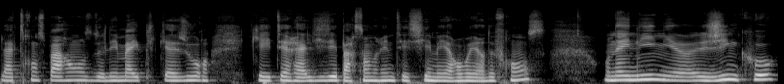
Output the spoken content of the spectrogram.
la transparence de l'émail plique à jour qui a été réalisé par Sandrine Tessier, meilleure ouvrière de France. On a une ligne euh, Ginkgo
